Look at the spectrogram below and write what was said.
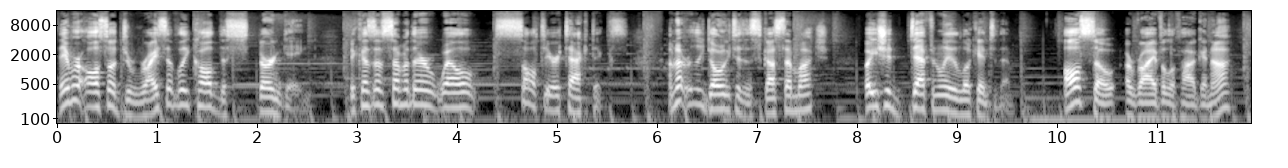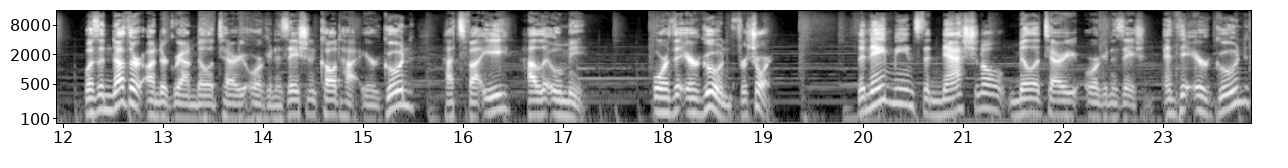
They were also derisively called the Stern Gang because of some of their, well, saltier tactics. I'm not really going to discuss them much, but you should definitely look into them. Also, a rival of Haganah was another underground military organization called Ha'irgun Hatzva'i Haleumi, or the Irgun for short. The name means the National Military Organization, and the Irgun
